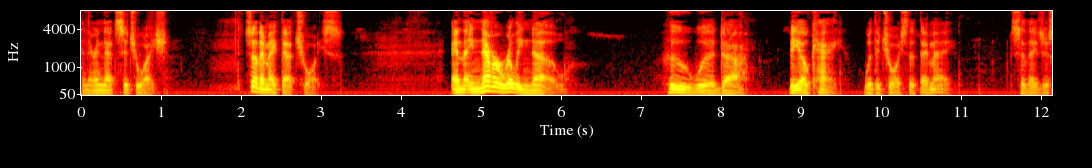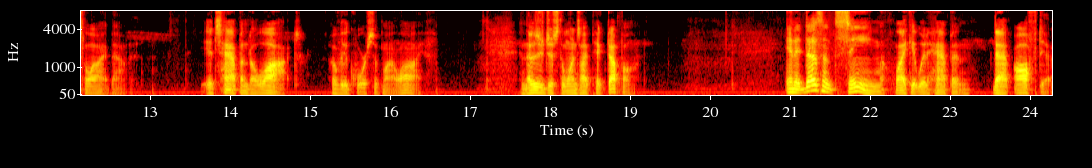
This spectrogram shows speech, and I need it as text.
And they're in that situation. So they make that choice. And they never really know who would uh, be okay with the choice that they made. So they just lie about it. It's happened a lot over the course of my life. And those are just the ones I picked up on. And it doesn't seem like it would happen that often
